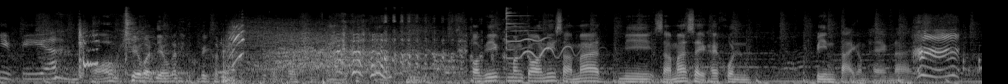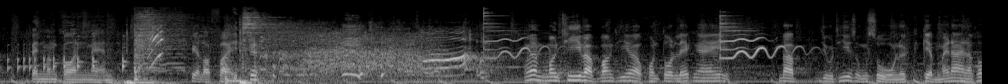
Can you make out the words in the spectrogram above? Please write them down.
กี่ปีอะอ๋อโอเควันเดียวก็ได้เป็นคนเดียวขอพี่มังกรนี่สามารถมีสามารถเสกให้คนปีนไต่กำแพงได้ เป็นมังกรแมน เปลี่ยนรถไฟ ไม่บางทีแบบบางทีแบบคนตัวเล็กไง แบบอยู่ที่สูงสูงๆหรือเก็บไม่ได้เราก็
